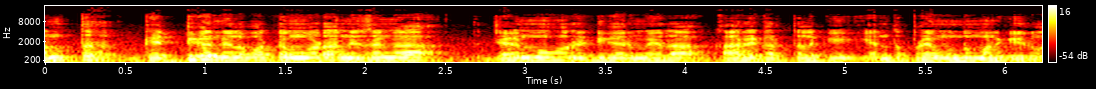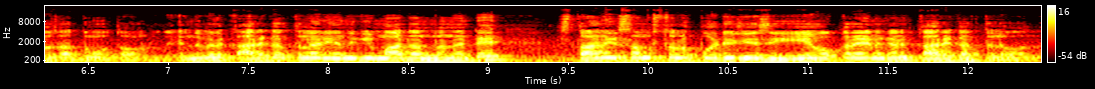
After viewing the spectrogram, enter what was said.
అంత గట్టిగా నిలబడటం కూడా నిజంగా జగన్మోహన్ రెడ్డి గారి మీద కార్యకర్తలకి ఎంత ప్రేమ ఉందో మనకి ఈరోజు అర్థమవుతూ ఉంటుంది. ఎందుకంటే కార్యకర్తలని ఎందుకు ఈ మాట అన్నానంటే స్థానిక సంస్థలు పోటీ చేసి ఏ ఒక్కరైనా కానీ కార్యకర్తలే వాళ్ళు.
